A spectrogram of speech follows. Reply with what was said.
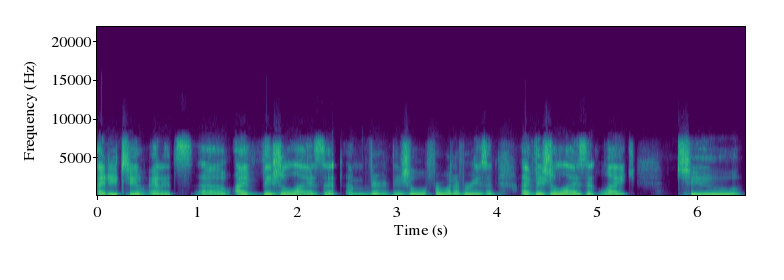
I do too. And it's, uh, I visualize it. I'm very visual for whatever reason. I visualize it like two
